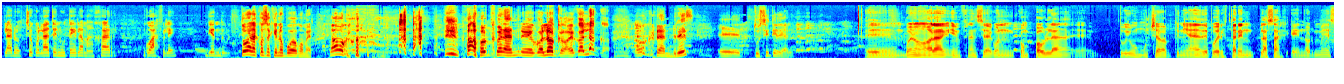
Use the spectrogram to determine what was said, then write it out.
Claro, chocolate, Nutella, manjar, waffle, bien dulce. Todas las cosas que no puedo comer. Vamos con... Vamos con Andrés. Me dejó loco, me dejó loco. Vamos con Andrés. Eh, tu sitio ideal. Eh, bueno, ahora en Francia con, con Paula eh, tuvimos muchas oportunidades de poder estar en plazas enormes,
